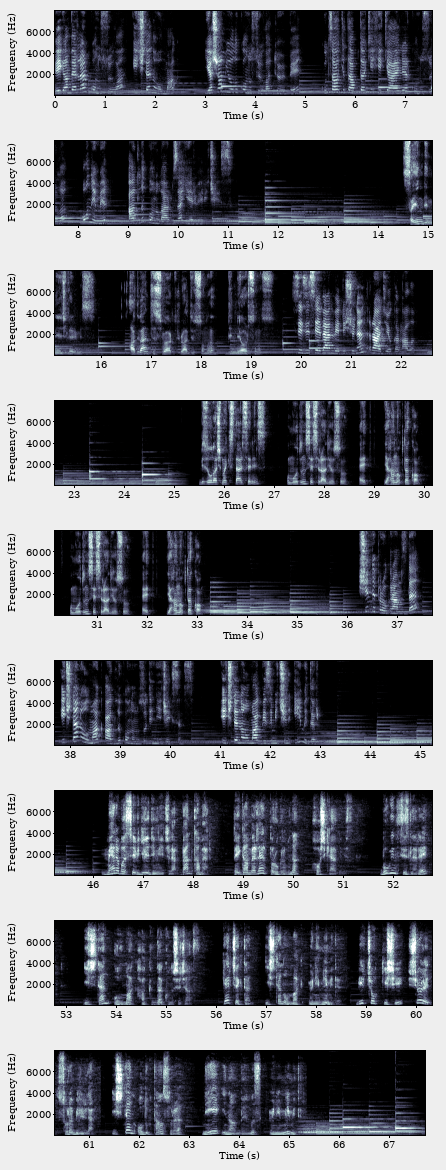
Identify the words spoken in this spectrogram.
peygamberler konusuyla içten olmak, yaşam yolu konusuyla tövbe, kutsal kitaptaki hikayeler konusuyla on emir adlı konularımıza yer vereceğiz. Sayın dinleyicilerimiz, Adventist World Radyosunu dinliyorsunuz. Sizi seven ve düşünen radyo kanalı. Bize ulaşmak isterseniz Umutun Sesi Radyosu et yaha.com Umutun Sesi Radyosu et yaha.com Şimdi programımızda İçten Olmak adlı konumuzu dinleyeceksiniz. İçten olmak bizim için iyi midir? Merhaba sevgili dinleyiciler, ben Tamer. Peygamberler programına hoş geldiniz. Bugün sizlere içten olmak hakkında konuşacağız. Gerçekten içten olmak önemli midir? Birçok kişi şöyle sorabilirler. İşten olduktan sonra neye inandığımız önemli midir?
